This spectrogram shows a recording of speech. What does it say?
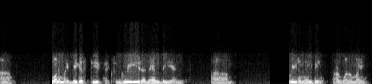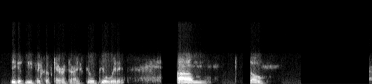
uh, one of my biggest defects: greed and envy, and um, greed and envy are one of my biggest defects of character. I still deal with it. Um, so I'm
